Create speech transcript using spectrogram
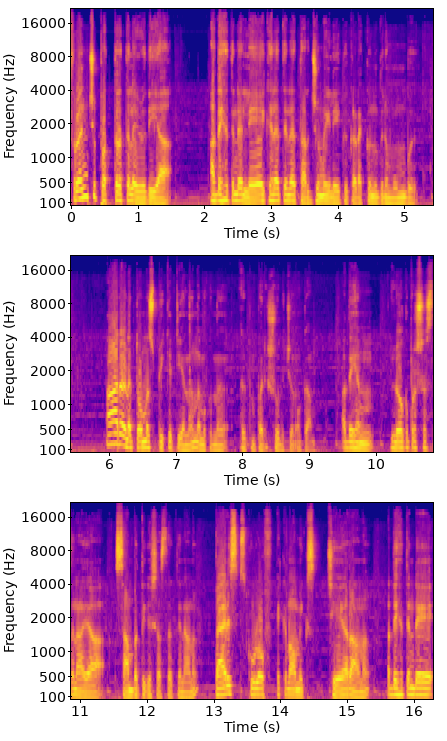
French പത്രത്തിൽ എഴുതിയ അദ്ദേഹത്തിന്റെ ലേഖനത്തിന്റെ തർജമയിലേക്ക് കടക്കുന്നതിന് മുമ്പ് ആരാണ് തോമസ് പിക്കറ്റി എന്ന് നമുക്കൊന്ന് അല്പം പരിശോധിച്ചു നോക്കാം. അദ്ദേഹം ലോകപ്രശസ്തനായ സാമ്പത്തിക ശാസ്ത്രജ്ഞനാണ്. പാരീസ് സ്കൂൾ ഓഫ് എക്കണോമിക്സ് ചെയറാണ്. അദ്ദേഹത്തിന്റെ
